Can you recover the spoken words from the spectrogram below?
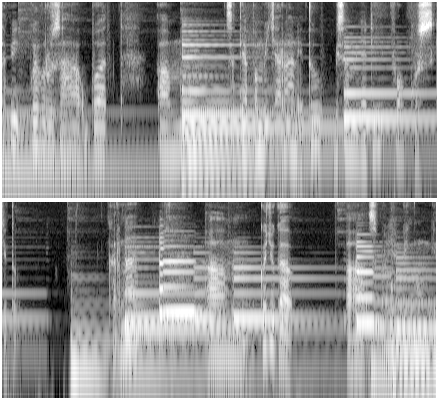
Tapi gue berusaha buat um, setiap pembicaraan itu bisa menjadi fokus gitu. Karena um, gue juga uh, sebenarnya bingung gitu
